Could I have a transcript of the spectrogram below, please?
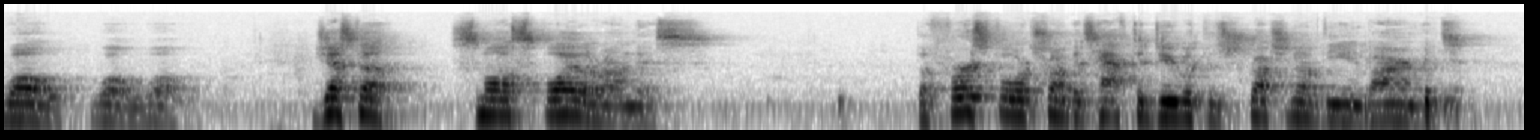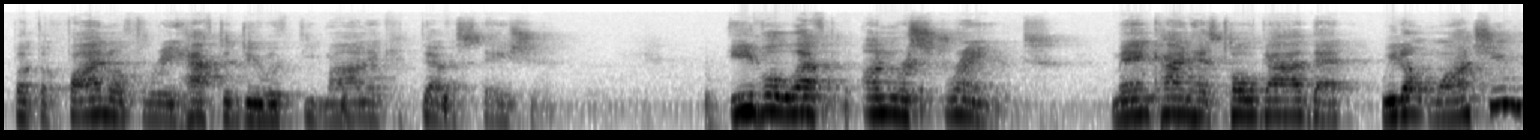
Woe, woe, woe. Just a small spoiler on this. The first four trumpets have to do with the destruction of the environment, but the final three have to do with demonic devastation. Evil left unrestrained. Mankind has told God that we don't want you,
